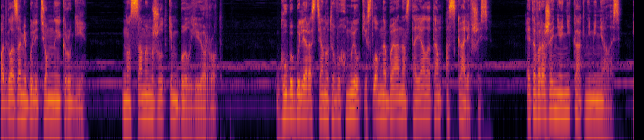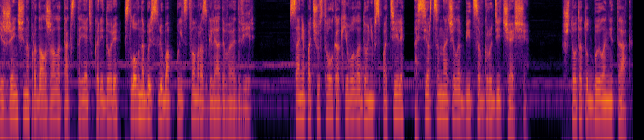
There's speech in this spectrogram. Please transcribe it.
Под глазами были темные круги. Но самым жутким был ее рот. Губы были растянуты в ухмылке, словно бы она стояла там, оскалившись. Это выражение никак не менялось и женщина продолжала так стоять в коридоре, словно бы с любопытством разглядывая дверь. Саня почувствовал, как его ладони вспотели, а сердце начало биться в груди чаще. Что-то тут было не так,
